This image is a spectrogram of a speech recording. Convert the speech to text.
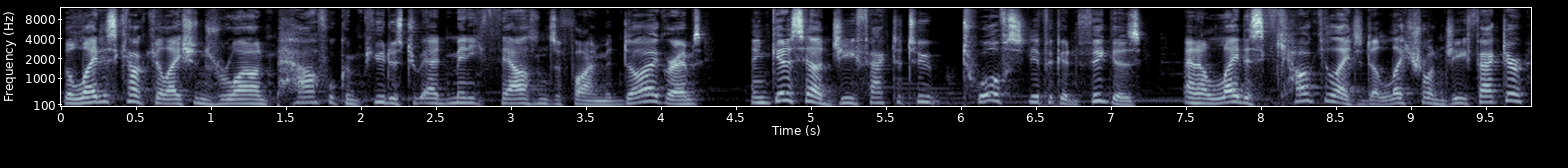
The latest calculations rely on powerful computers to add many thousands of Feynman diagrams and get us our g-factor to 12 significant figures and a latest calculated electron g-factor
